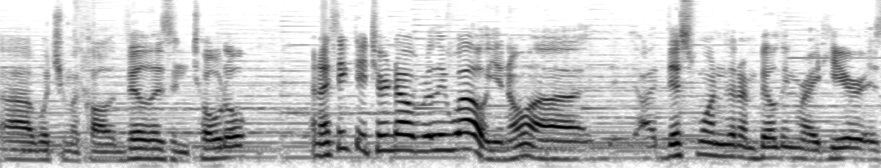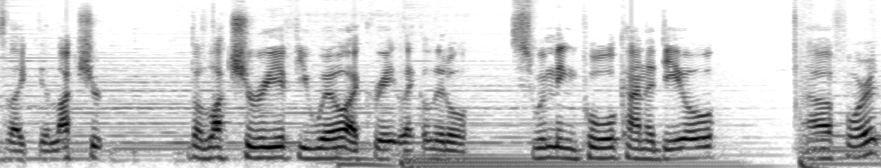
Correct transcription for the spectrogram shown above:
uh, what you might call it, villas in total, and I think they turned out really well. You know, uh, this one that I'm building right here is like the luxury, the luxury, if you will. I create like a little swimming pool kind of deal uh, for it.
